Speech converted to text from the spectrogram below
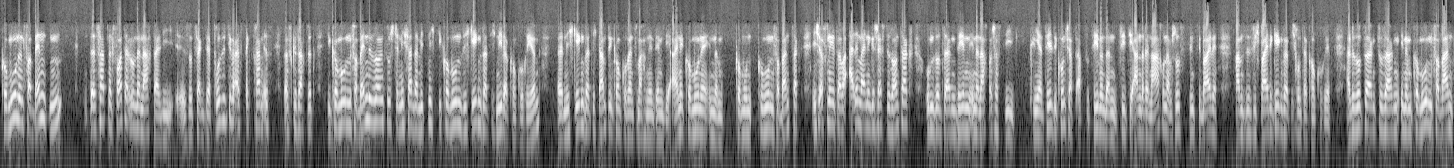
Kommunenverbänden, das hat einen Vorteil und einen Nachteil. Die äh, sozusagen der positive Aspekt dran ist, dass gesagt wird, die Kommunenverbände sollen zuständig sein, damit nicht die Kommunen sich gegenseitig niederkonkurrieren, äh, nicht gegenseitig Dumpingkonkurrenz machen, indem die eine Kommune in einem Kommun Kommunenverband sagt, ich öffne jetzt aber alle meine Geschäfte sonntags, um sozusagen denen in der Nachbarschaft die Klientel, die Kundschaft abzuziehen und dann zieht die andere nach und am Schluss sind sie beide, haben sie sich beide gegenseitig runterkonkurriert. Also sozusagen zu sagen, in einem Kommunenverband,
